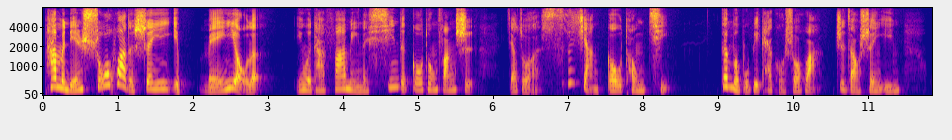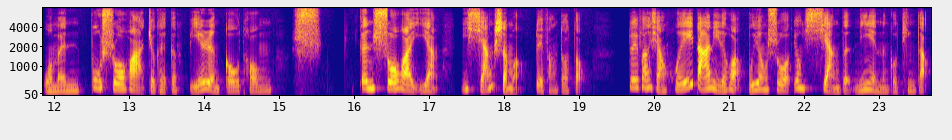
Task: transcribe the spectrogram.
他们连说话的声音也没有了，因为他发明了新的沟通方式，叫做思想沟通器，根本不必开口说话，制造声音。我们不说话就可以跟别人沟通，跟说话一样，你想什么，对方都懂。对方想回答你的话，不用说，用想的你也能够听到。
